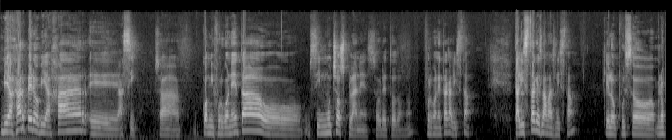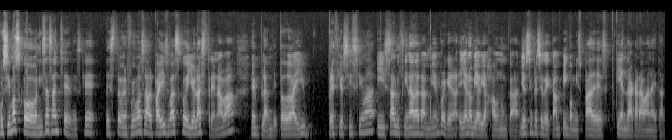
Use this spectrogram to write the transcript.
Viajar, pero viajar eh, así, o sea, con mi furgoneta o sin muchos planes, sobre todo. ¿no? Furgoneta Calista. Calista, que es la más lista, que lo puso, lo pusimos con Isa Sánchez, es que esto, fuimos al País Vasco y yo la estrenaba en plan de todo ahí preciosísima y alucinada también porque ella no había viajado nunca. Yo siempre he sido de camping con mis padres, tienda, caravana y tal.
